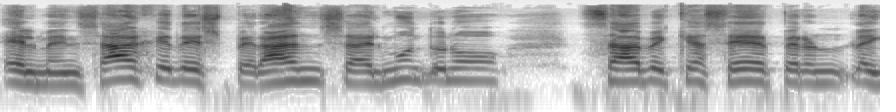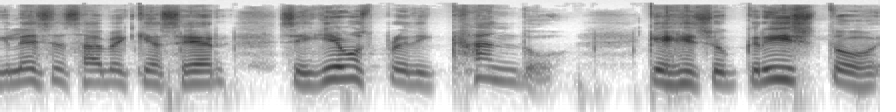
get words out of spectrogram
el mensaje de esperanza. El mundo no sabe qué hacer, pero la iglesia sabe qué hacer. Seguimos predicando que Jesucristo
